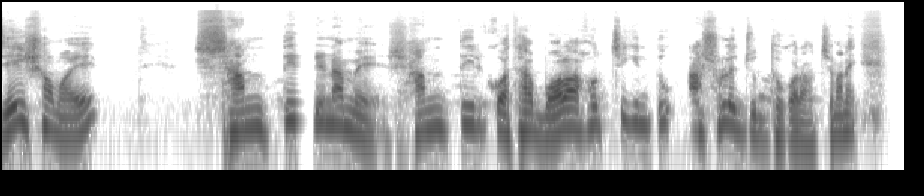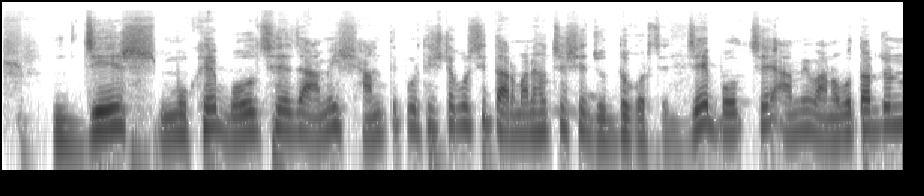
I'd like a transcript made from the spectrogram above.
যেই সময়ে শান্তির নামে শান্তির কথা বলা হচ্ছে, কিন্তু আসলে যুদ্ধ করা হচ্ছে। মানে যে মুখে বলছে যে, আমি শান্তি প্রতিষ্ঠা করছি তার মানে হচ্ছে সে যুদ্ধ করছে। যে বলছে, আমি মানবতার জন্য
